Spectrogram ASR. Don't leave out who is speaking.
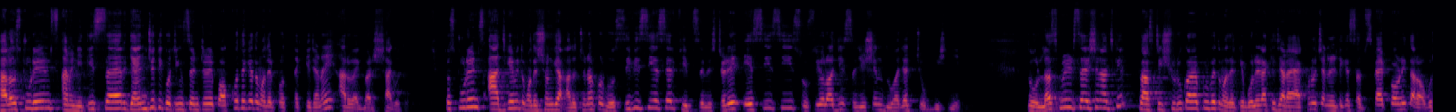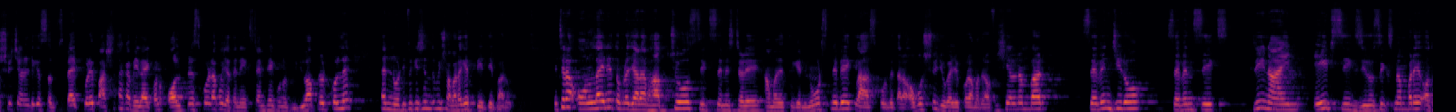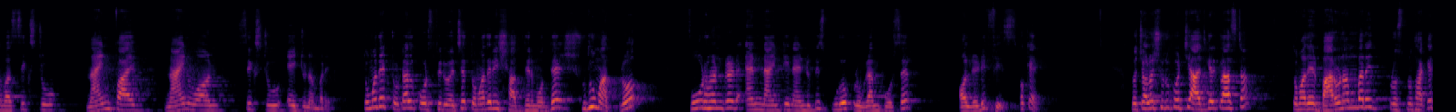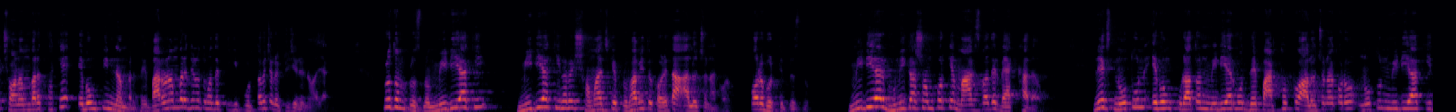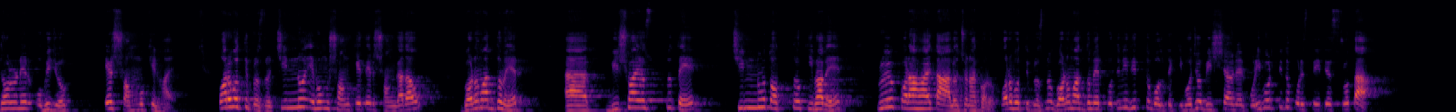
Speaker 1: Hello students আমি Nitish sir, জ্ঞানজ্যোতি coaching সেন্টারের পক্ষ থেকে তোমাদের প্রত্যেককে জানাই আরও একবার স্বাগত। তো স্টুডেন্টস আজকে আমি তোমাদের সঙ্গে আলোচনা করব সিবিসিএস এর ফিফথ সেমিস্টারে এসিসি সোসিওলজি সাজেশন দুহাজার চব্বিশ নিয়ে। তো লাস্ট মিনিট সেশন আজকে ক্লাসটি শুরু করার পূর্বে তোমাদেরকে বলে রাখি, যারা এখনও চ্যানেলটিকে সাবস্ক্রাইব করনি, তারা অবশ্যই চ্যানেলটিকে সাবস্ক্রাইব করে পাশে থাকা বেল আইকন অল প্রেস করে রাখো, যাতে নেক্সট টাইম থেকে কোনো ভিডিও আপলোড করলে তার নোটিফিকেশন তুমি সবার আগে পেতে পারো। এছাড়া অনলাইনে তোমরা যারা ভাবছ সিক্স সেমিস্টারে আমাদের থেকে নোটস নেবে ক্লাস করবে, তারা অবশ্যই যোগাযোগ করো আমাদের official number seven zero seven six three nine eight six zero six নাম্বারে অথবা six two nine five nine one six two eight two নাম্বারে তোমাদের টোটাল কোর্স ফি রয়েছে তোমাদের এই সাধ্যের মধ্যে শুধুমাত্র four hundred and ninety nine rupees পুরো প্রোগ্রাম কোর্সের অলরেডি ফিস ওকে তো চলো শুরু করছি আজকের ক্লাসটা তোমাদের বারো নম্বরের প্রশ্ন থাকে, ছ নম্বরের থাকে এবং তিন নম্বর থাকে। বারো নম্বরের জন্য তোমাদের কি কি পড়তে হবে চলো একটু জেনে নেওয়া যাক। প্রথম প্রশ্ন, মিডিয়া কি? মিডিয়া কীভাবে সমাজকে প্রভাবিত করে তা আলোচনা করো। পরবর্তী প্রশ্ন, মিডিয়ার ভূমিকা সম্পর্কে মার্ক্সবাদের ব্যাখ্যা দাও। নেক্সট, নতুন এবং পুরাতন মিডিয়ার মধ্যে পার্থক্য আলোচনা করো। নতুন মিডিয়া কি ধরনের অভিযোগ এর সম্মুখীন হয়? পরবর্তী প্রশ্ন, চিহ্ন এবং সংকেতের সংজ্ঞা দাও। গণমাধ্যমের বিষয়বস্তুতে চিহ্ন তত্ত্ব কীভাবে প্রয়োগ করা হয় তা আলোচনা করো। পরবর্তী প্রশ্ন, গণমাধ্যমের প্রতিনিধিত্ব বলতে কি বোঝো? বিশ্বায়নের পরিবর্তিত পরিস্থিতিতে শ্রোতা,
